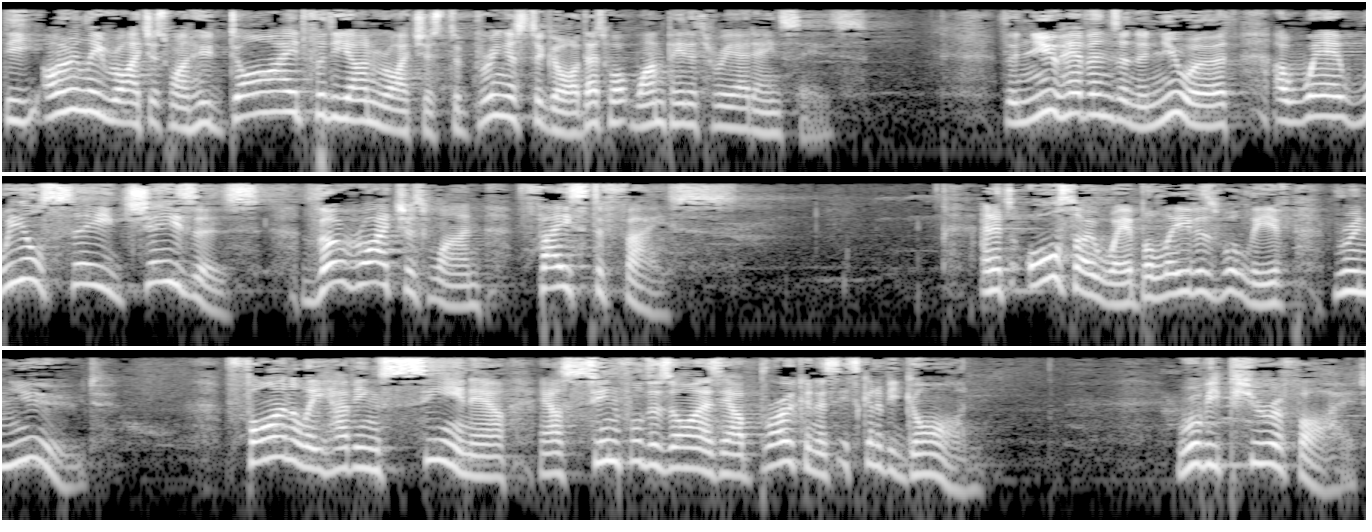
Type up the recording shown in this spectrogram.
the only righteous one who died for the unrighteous to bring us to God. That's what 1 Peter 3.18 says. The new heavens and the new earth are where we'll see Jesus, the righteous one, face to face. And it's also where believers will live renewed. Finally having sin, our, our sinful desires, our brokenness, it's going to be gone. We'll be purified,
